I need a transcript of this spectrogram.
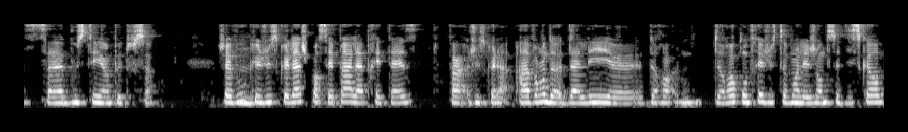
ça a boosté un peu tout ça. J'avoue mm. que jusque là, je pensais pas à la pré-thèse. Enfin, jusque là, avant d'aller euh, de, de, rencontrer justement les gens de ce Discord,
